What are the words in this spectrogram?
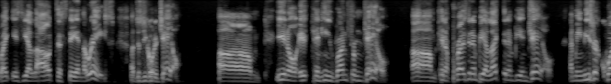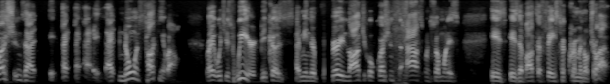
Right? Is he allowed to stay in the race? Or does he go to jail? Um, you know, it, can he run from jail? Um, can a president be elected and be in jail? I mean, these are questions that I, I, I, no one's talking about, right? Which is weird because I mean they're very logical questions to ask when someone is is is about to face a criminal trial.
